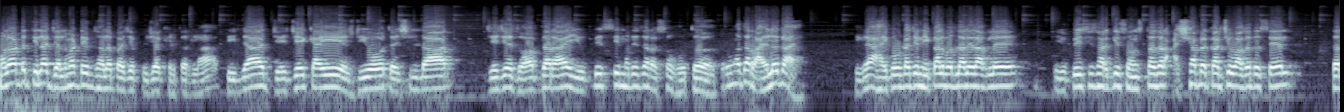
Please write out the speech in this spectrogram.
मला वाटतं तिला जन्मटेप झालं पाहिजे पूजा खेडकरला. तिला जे जे काही एस डी ओ तहसीलदार जे जे जबाबदार आहे युपीएससी मध्ये जर असं होतं तर मग आता राहिलं काय? तिकडे हायकोर्टाचे निकाल बदलायला लागले. युपीएससी सारखी संस्था जर अशा प्रकारची वागत असेल तर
